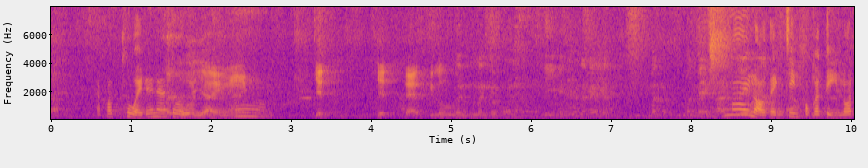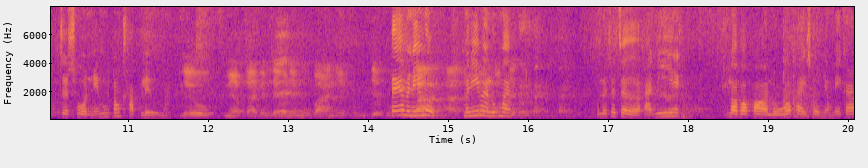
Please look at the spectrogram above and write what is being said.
ครับแต่เขาสวยด้วยนะแต่ตัวตัวใหญ่ไงอืมเจ็ดเจ็ดแปดกิโลมันมันก็คงหนีไม่ ไม่ทันไม่หรอกแต่จริงๆปกติรถจะชนนี่มันต้องขับเร็วนะเร็วเนี่ยกลายเป็นเร็วในหมู่บ้านเนี่ยผมเดี๋ยวผเต้มานี่ลูกตหมานี่มาลูกมาไปด้วยไปไปคุณแล้วจะเจอเหรอคะนี่รปภรู้ว่าใครชนยังไม่กล้า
